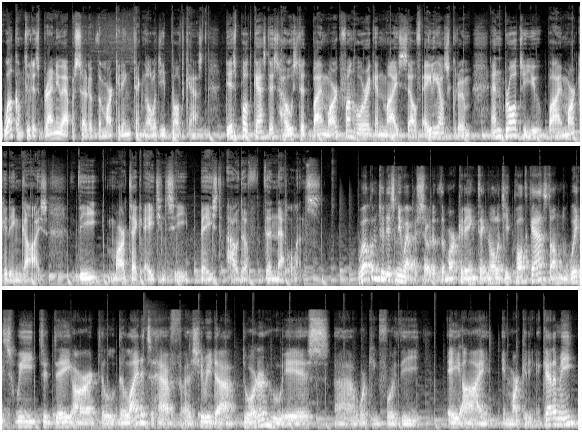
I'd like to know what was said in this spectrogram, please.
Welcome to this brand new episode of the Marketing Technology Podcast. This podcast is hosted by Mark van Horik and myself, Elias Crum, and brought to you by Marketing Guys, the Martech agency based out of the Netherlands. Welcome to this new episode of the Marketing Technology Podcast, on which we today are del- delighted to have uh, Charida Dorder, who is uh, working for the AI in Marketing Academy.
